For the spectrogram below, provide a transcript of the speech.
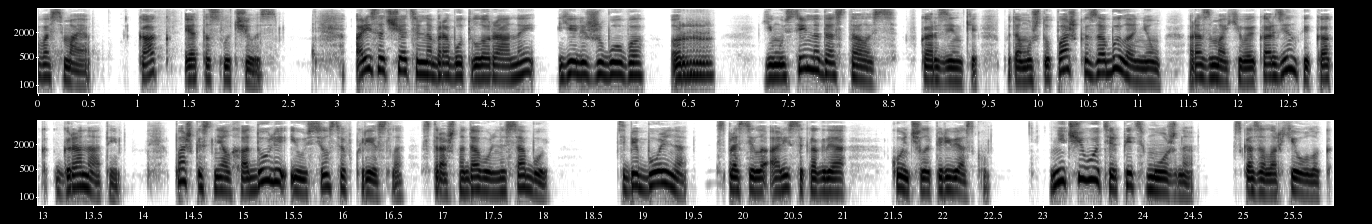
восьмая. Как это случилось? Алиса тщательно обработала раны, еле живого «р». Ему сильно досталось в корзинке, потому что Пашка забыл о нем, размахивая корзинкой, как гранатой. Пашка снял ходули и уселся в кресло, страшно довольный собой. «Тебе больно?» — спросила Алиса, когда кончила перевязку. «Ничего, терпеть можно», — сказал археолог.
